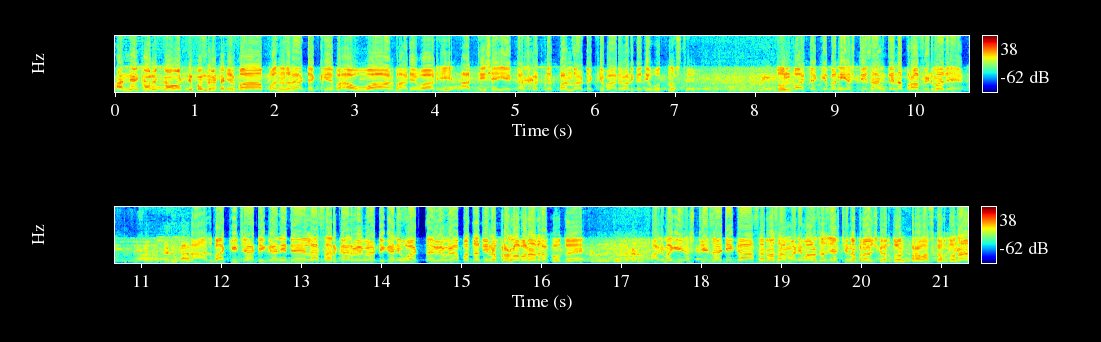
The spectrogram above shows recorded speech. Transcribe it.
अन्यायकारक का वाटते पंधरा हे टक्के पहा पंधरा टक्के भाववाढ भाडेवाढ ही अतिशय एकाच फटक्यात पंधरा टक्के भाडेवाढ कधी होत नसते. दोन पाच टक्के पण एस टी सांगते ना प्रॉफिटमध्ये. आज बाकीच्या ठिकाणी द्यायला सरकार वेगवेगळ्या ठिकाणी वाटतंय वेगवेगळ्या पद्धतीनं प्रलोभनं दाखवतंय. आणि मग एस टी साठी का सर्वसामान्य माणूसच एस टीनं प्रवेश करतो प्रवास करतो ना?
